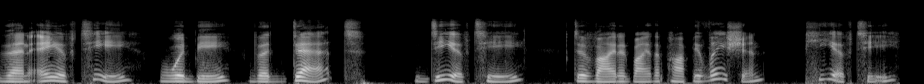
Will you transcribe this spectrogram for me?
Then A of t would be the debt, D of t, divided by the population, P of t,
